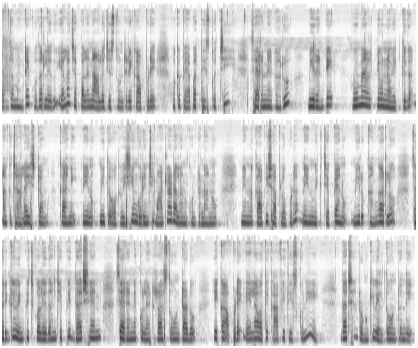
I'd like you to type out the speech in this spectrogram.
చెప్దామంటే కుదరలేదు. ఎలా చెప్పాలని ఆలోచిస్తూ ఉంటాడు ఇక అప్పుడే ఒక పేపర్ తీసుకొచ్చి శరణ్య గారు మీరంటే హ్యూమానిటీ ఉన్న వ్యక్తిగా నాకు చాలా ఇష్టం. కానీ నేను మీతో ఒక విషయం గురించి మాట్లాడాలనుకుంటున్నాను. నిన్న కాఫీ షాప్లో కూడా నేను మీకు చెప్పాను. మీరు కంగారులో సరిగ్గా వినిపించుకోలేదు అని చెప్పి దర్శన్ శరణ్యకు లెటర్ రాస్తూ ఉంటాడు. ఇక అప్పుడే లీలావతి కాఫీ తీసుకుని దర్శన్ రూమ్కి వెళ్తూ ఉంటుంది.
